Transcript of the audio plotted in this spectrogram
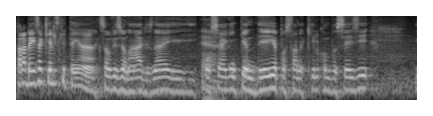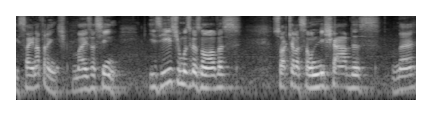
Parabéns àqueles que, têm a, que são visionários, né? E, É. conseguem entender e apostar naquilo como vocês e, e sair na frente. Mas, assim, existem músicas novas, só que elas são nichadas, né?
